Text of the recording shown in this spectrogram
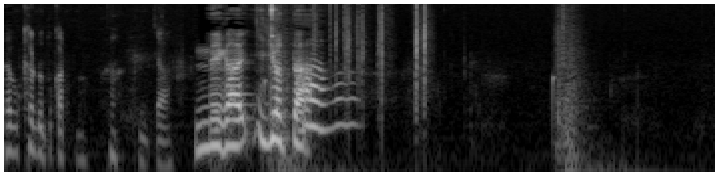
회복해도 똑같다. 진짜. 내가 이겼다.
